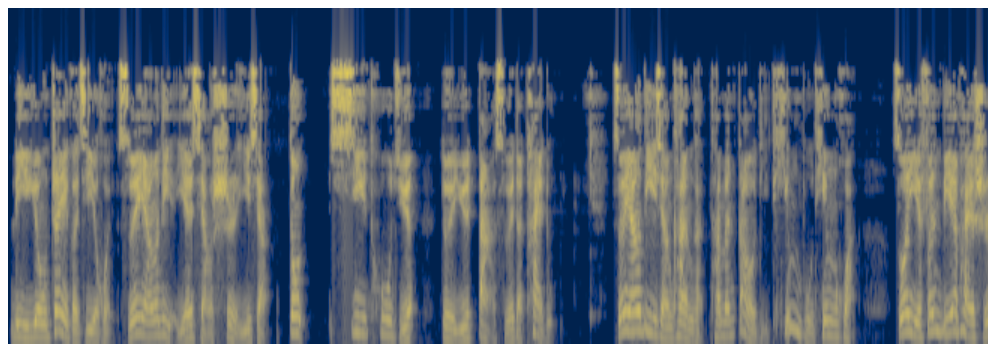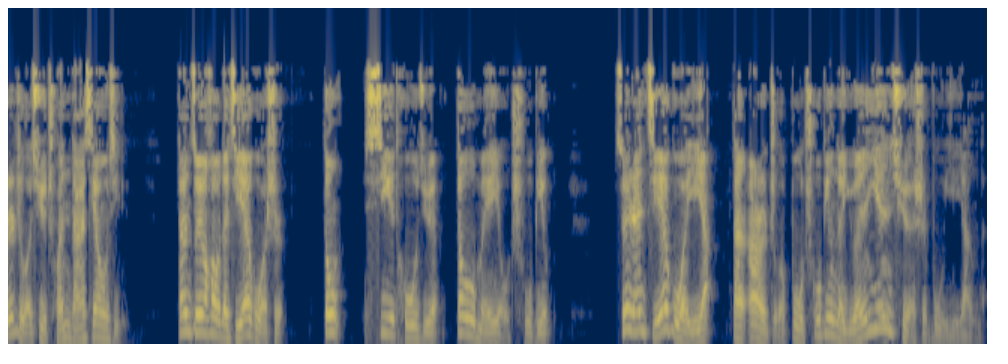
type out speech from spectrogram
利用这个机会，隋炀帝也想试一下西突厥对于大隋的态度。隋炀帝想看看他们到底听不听话。所以分别派使者去传达消息，但最后的结果是，东西突厥都没有出兵。虽然结果一样，但二者不出兵的原因却是不一样的。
